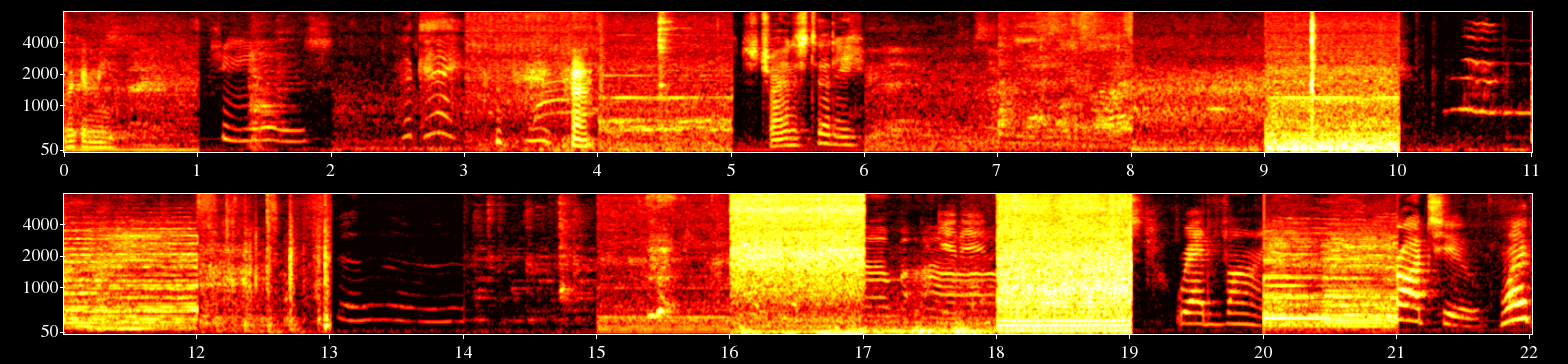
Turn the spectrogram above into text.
Look at me. She is. Okay. Just trying to study. Red vine. Draw two. What?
